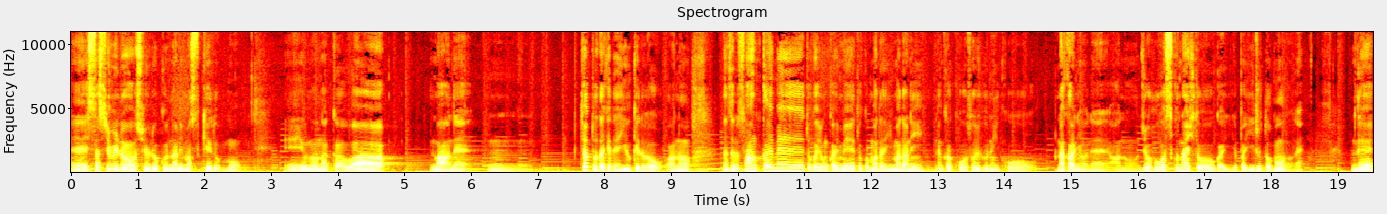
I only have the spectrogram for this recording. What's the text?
えー、久しぶりの収録になりますけども、えー、世の中はまあね、うん、ちょっとだけね言うけどあのなんうの3回目とか4回目とかまだいまだになんかこうそういうふうにこう中にはねあの情報が少ない人がやっぱりいると思うのね。で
